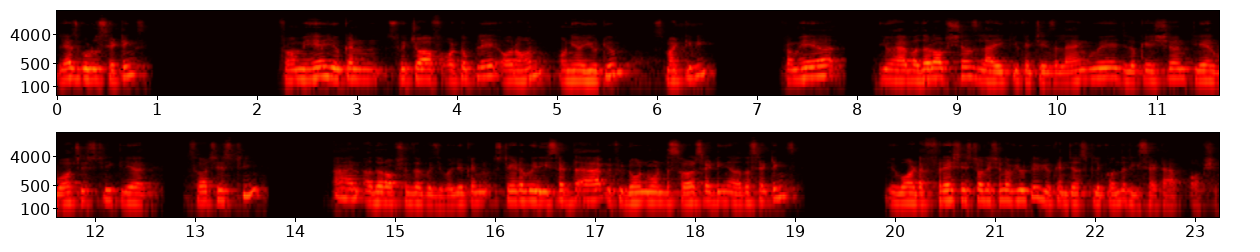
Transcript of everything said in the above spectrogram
Let's go to settings. From here you can switch off autoplay or on on your YouTube smart TV. From here you have other options like you can change the language, location, clear watch history, clear search history and other options are visible. You can straight away reset the app if you don't want the search setting and other settings. You want a fresh installation of YouTube, you can just click on the reset app option.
